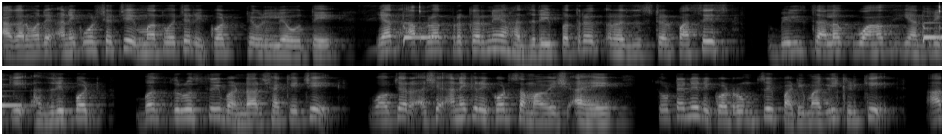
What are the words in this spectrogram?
आगारमध्ये अनेक वर्षाचे महत्त्वाचे रेकॉर्ड ठेवलेले होते. यात अपराध प्रकरणे हजेरी पत्रक रजिस्टर पासेस बिल चालक वाहक यांत्रिकी हजेरीपट बस दुरुस्ती भंडार शाखेचे वाउचर असे अनेक रेकॉर्ड समावेश आहे. तोट्याने रेकॉर्ड रूमची पाठीमागील खिडकी आत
